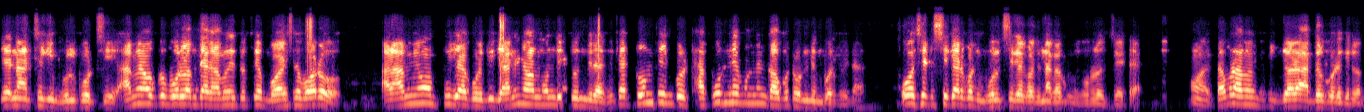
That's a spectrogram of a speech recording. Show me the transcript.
যে না, ঠিকই ভুল করছি। আমি ওকে বললাম, দেখ, আমি তোকে বয়সে বড়, আর আমিও পূজা করি, তুই জানিস আমার মন্দির টন্দির আছে। তার টন্টিং করি, ঠাকুর নিয়ে কোনদিন কাউকে টন্টিং করবি না। ও সেটা স্বীকার করছে, ভুল স্বীকার করছে, না, কাউকে ভুল হচ্ছে এটা। হ্যাঁ তারপরে আমি জোরে আদর করে দিলাম।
